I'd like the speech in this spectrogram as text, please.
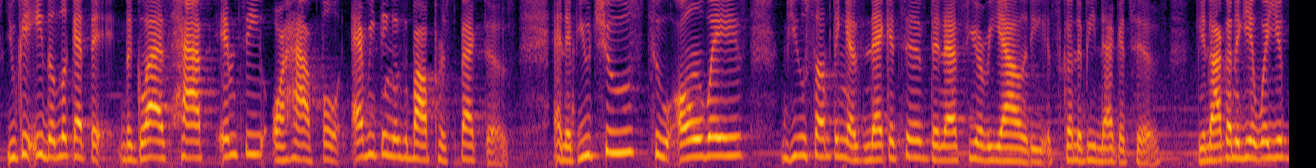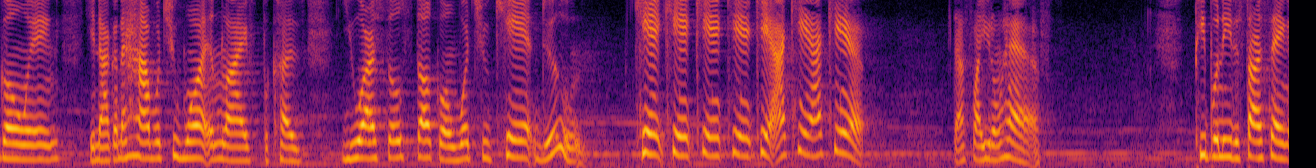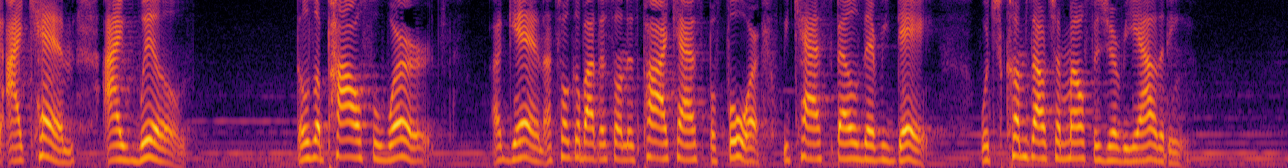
You can either look at the, the glass half empty or half full. Everything is about perspective. And if you choose to always view something as negative, then that's your reality. It's going to be negative. You're not going to get where you're going. You're not going to have what you want in life because you are so stuck on what you can't do. Can't, can't, can't, can't, can't. I can't, I can't. That's why you don't have. People need to start saying, I can, I will. Those are powerful words. Again, I talk about this on this podcast before. We cast spells every day. Which comes out your mouth is your reality.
